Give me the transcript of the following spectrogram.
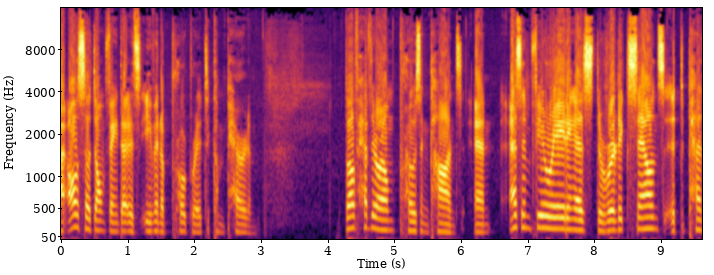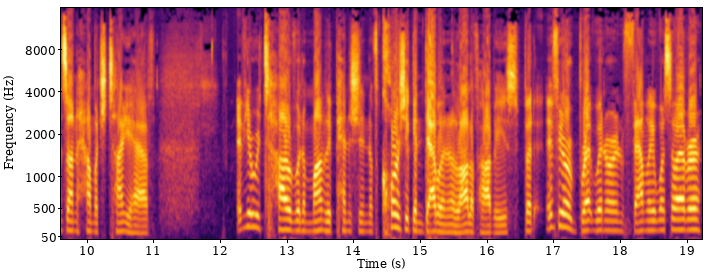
I also don't think that it's even appropriate to compare them. Both have their own pros and cons, and as infuriating as the verdict sounds, it depends on how much time you have if you're retired with a monthly pension, of course you can dabble in a lot of hobbies. But if you're a breadwinner in family whatsoever,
